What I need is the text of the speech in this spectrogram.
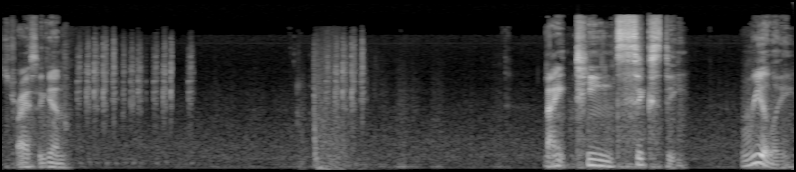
Let's try this again. 1960. Really?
